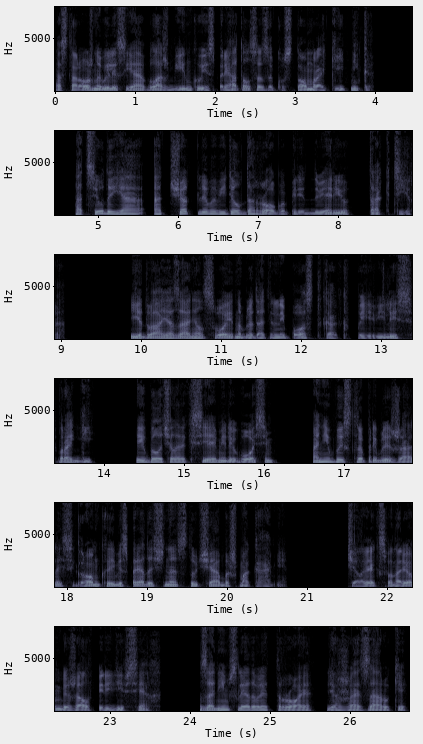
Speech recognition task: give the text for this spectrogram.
Осторожно вылез я в ложбинку и спрятался за кустом ракитника. Отсюда я отчетливо видел дорогу перед дверью трактира. Едва я занял свой наблюдательный пост, как появились враги. Их было человек семь или восемь, они быстро приближались, громко и беспорядочно стуча башмаками. Человек с фонарем бежал впереди всех. За ним следовали трое, держась за руки.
